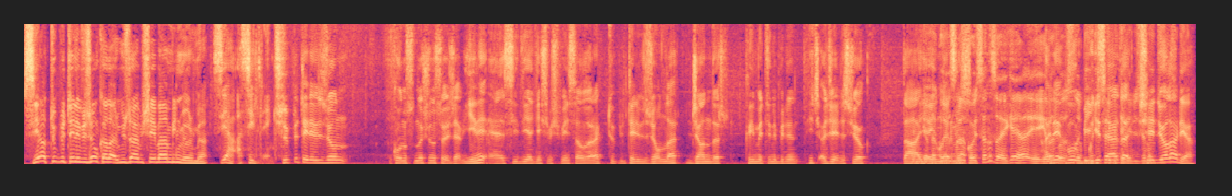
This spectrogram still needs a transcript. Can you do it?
Siyah tüplü televizyon kadar güzel bir şey ben bilmiyorum ya. Siyah asil renk. Tüplü televizyon konusunda şunu söyleyeceğim. Yeni LCD'ye geçmiş bir insan olarak tüplü televizyonlar candır. Kıymetini bilin. Hiç acelesi yok. Daha odasına yayınlarımız... koysanız Ege ya. e, Hani bu bilgisayarda şey diyorlar ya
